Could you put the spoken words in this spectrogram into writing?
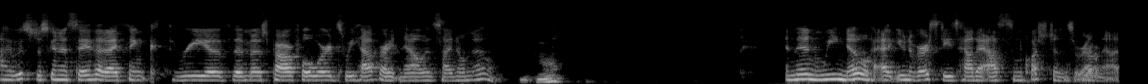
i was just going to say that i think three of the most powerful words we have right now is i don't know mm-hmm. and then we know at universities how to ask some questions around yeah. that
